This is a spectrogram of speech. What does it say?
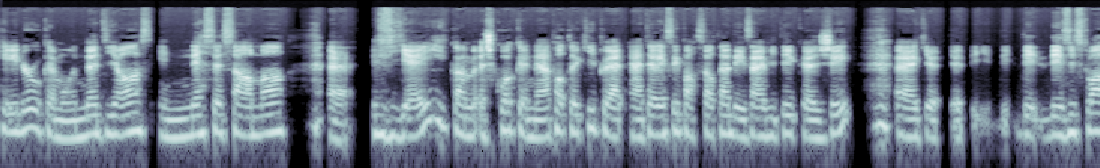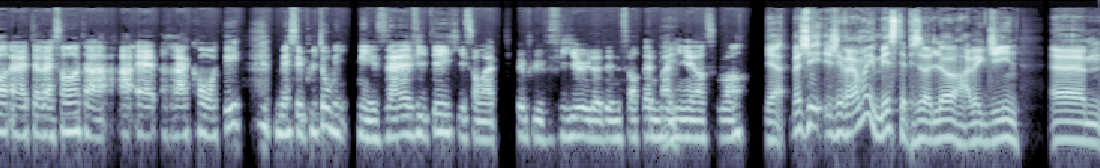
cater ou que mon audience est nécessairement euh, vieille, comme je crois que n'importe qui peut être intéressé par certains des invités que j'ai, euh, que, des, des, histoires intéressantes à, à être racontées, mais c'est plutôt mes, mes, invités qui sont un petit peu plus vieux d'une certaine mm-hmm. manière souvent. Yeah. Ben, j'ai vraiment aimé cet épisode-là avec Gene. Euh,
